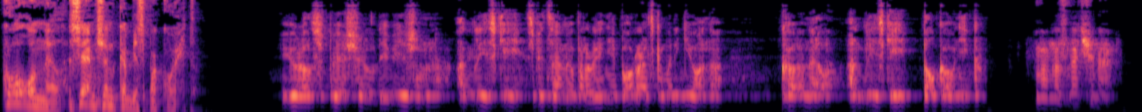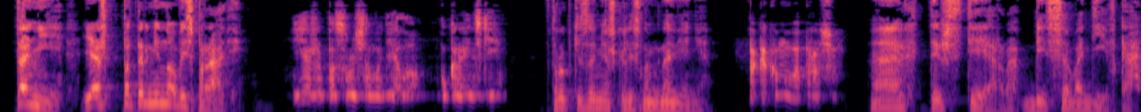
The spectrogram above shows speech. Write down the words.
Колонел Семченко беспокоит!» Ural Special Division, английский, специальное управление по Уральскому региону. Колонел, английский, полковник. Вам назначено? «Та ні, я ж по терміновій справі!» Я же по срочному делу, украинский. В трубке замешкались на мгновение. По какому вопросу? «Ах ты ж стерва, бисова дивка,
